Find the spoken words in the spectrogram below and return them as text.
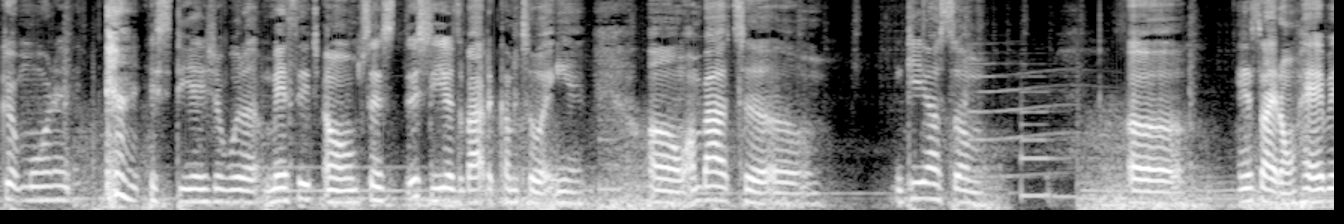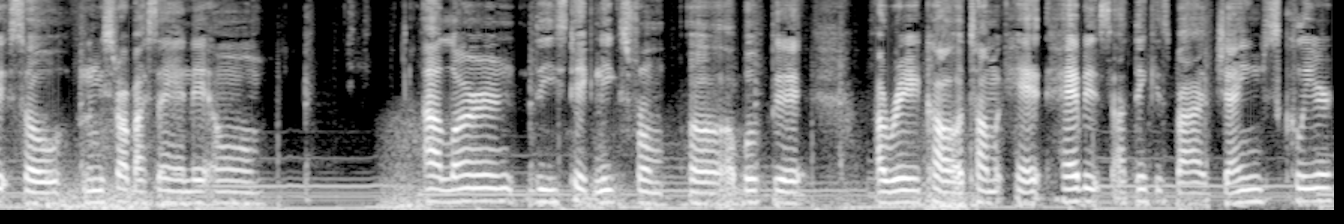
Good morning. it's Deasia with a message. Um, since this year is about to come to an end, um, I'm about to um, give y'all some uh insight on habits. So let me start by saying that um I learned these techniques from uh, a book that I read called Atomic ha- Habits. I think it's by James Clear.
